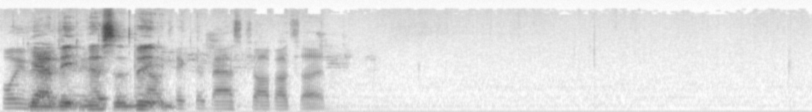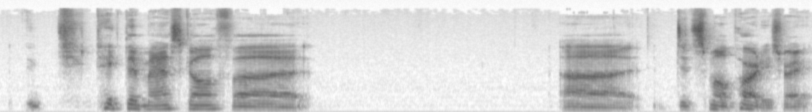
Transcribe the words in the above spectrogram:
fully Yeah, the- vaccinated this- people can now the- take their masks off outside. Take their mask off. Uh, uh, did small parties, right?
